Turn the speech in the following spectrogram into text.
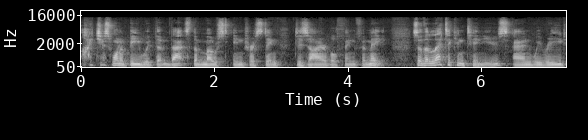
I just want to be with them. That's the most interesting, desirable thing for me. So the letter continues, and we read,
